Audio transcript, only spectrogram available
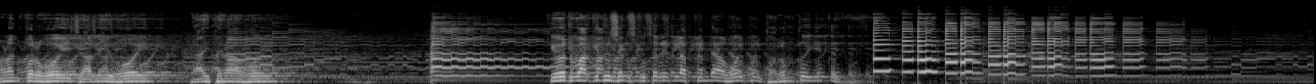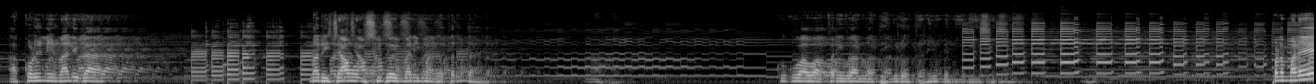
અનંતપુર હોય જાલી હોય રાયધરા હોય. કેવટમાં કીધું છે કે પુત્ર એટલા પિંડા હોય પણ ધર્મ તો એક જ હોય. આ કુળની માલિકા મારી ચાવણ સીધો મારી માં રતનદાય કુકવાવા પરિવારનો ધીંગડો ધણી બની ગઈ છે. પણ મળે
